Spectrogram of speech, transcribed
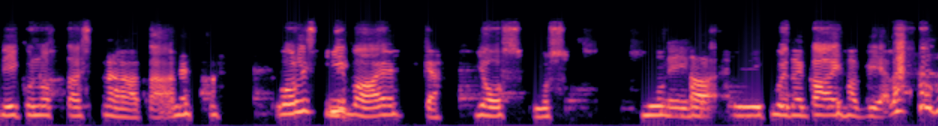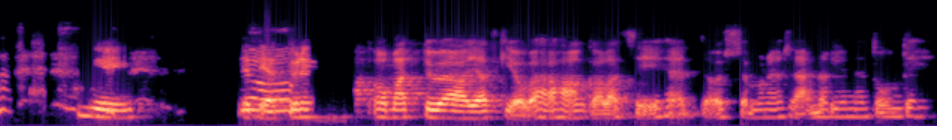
niin kuin ottaisi päätään, että olisi niin. kiva niin. ehkä joskus, mutta niin. ei kuitenkaan ihan vielä. Niin. Ja tietty niin omat työajatkin on vähän hankalat siihen, että olisi semmoinen säännöllinen tunti.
